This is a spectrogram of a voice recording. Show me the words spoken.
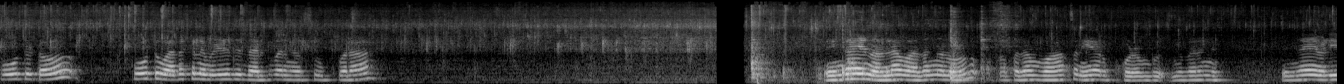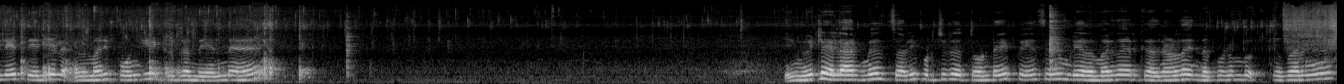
போட்டுட்டோம். போட்டு வதக்கின விழுது. இந்த இருக்கு பாருங்கள் சூப்பராக வெங்காயம் நல்லா வதங்கணும். அப்போ தான் வாசனையாக இருக்கும் குழம்பு. இங்கே பாருங்கள் வெங்காயம் வெளியிலே தெரியலை. அது மாதிரி பொங்கிட்டு இருக்கு அந்த எண்ணெய். எங்கள் வீட்டில் எல்லாருக்குமே சளி பிடிச்சிட்டு தொண்டையே பேசவே முடியாத மாதிரி தான் இருக்குது அதனால தான் இந்த குழம்பு. இங்கே பாருங்கள்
